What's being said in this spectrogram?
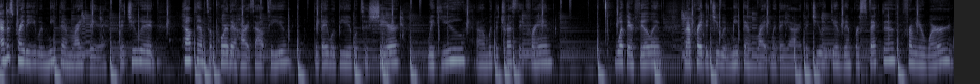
I just pray that you would meet them right there, that you would help them to pour their hearts out to you, that they would be able to share with you, um, with a trusted friend, what they're feeling. And I pray that you would meet them right where they are, that you would give them perspective from your word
